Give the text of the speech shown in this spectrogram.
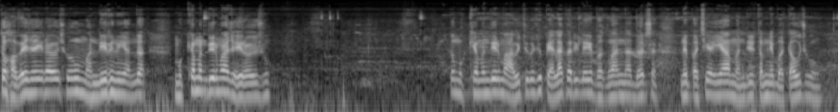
તો હવે જઈ રહ્યો છું મંદિરની અંદર. મુખ્ય મંદિરમાં જઈ રહ્યો છું. તો મુખ્ય મંદિરમાં આવી ચૂક્યો છું. પહેલાં કરી લઈએ ભગવાનના દર્શન અને પછી અહીંયા મંદિર તમને બતાવું છું હું.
